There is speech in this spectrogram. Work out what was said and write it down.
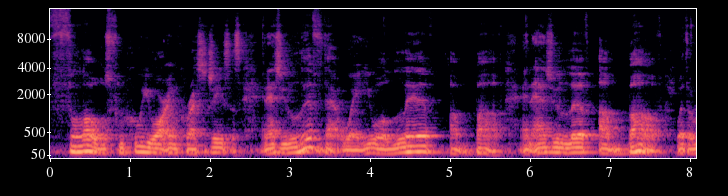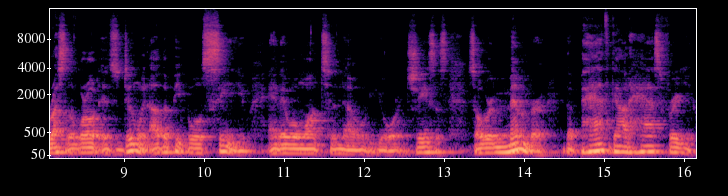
flows from who you are in Christ Jesus. And as you live that way, you will live above. And as you live above what the rest of the world is doing, other people will see you and they will want to know your Jesus. So remember, the path God has for you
